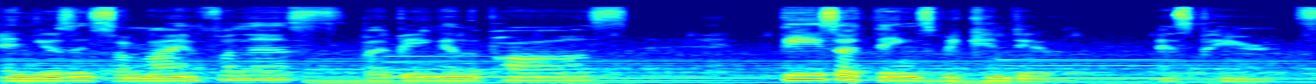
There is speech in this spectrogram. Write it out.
and using some mindfulness by being in the pause. These are things we can do as parents.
